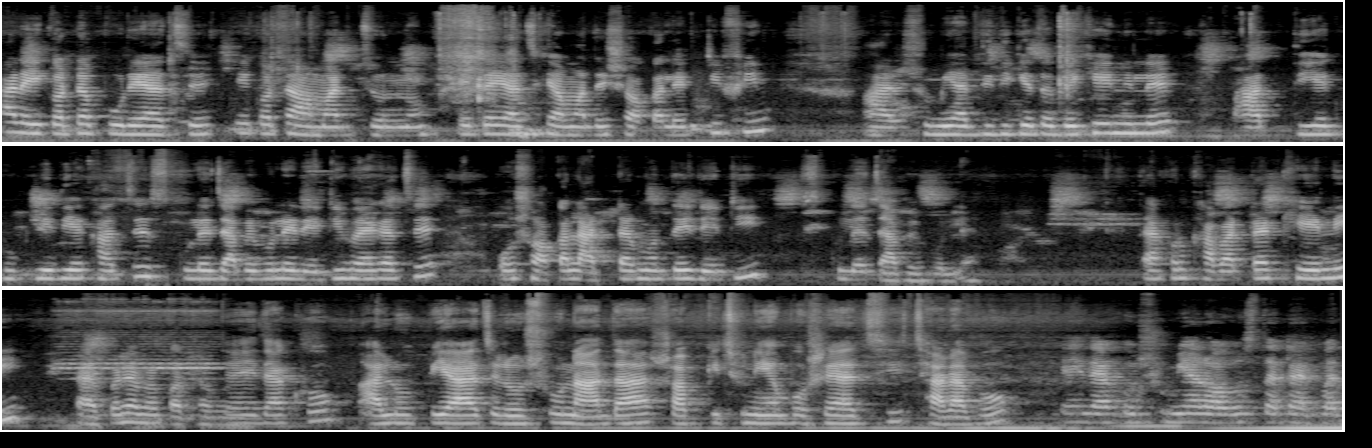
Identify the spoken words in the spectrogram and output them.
আর এই কটা পড়ে আছে। এই কটা আমার জন্য। এটাই আজকে আমাদের সকালের টিফিন। আর সুমি আর দিদিকে তো দেখেই নিলে। ভাত দিয়ে, ঘুগনি দিয়ে খাচ্ছে। স্কুলে যাবে বলে রেডি হয়ে গেছে। ও সকাল আটটার মধ্যেই রেডি স্কুলে যাবে বলে। এখন খাবারটা খেয়ে নিই তারপরে আবার কথা বলি। এই দেখো আলু পেঁয়াজ রসুন আদা সব কিছু নিয়ে বসে আছি ছাড়াবো। এই দেখো সুমিয়ার অবস্থাটা একবার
